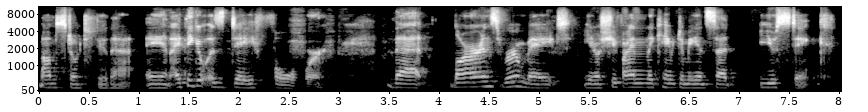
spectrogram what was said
moms don't do that. And I think it was day four that Lauren's roommate, you know, she finally came to me and said, "You stink."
